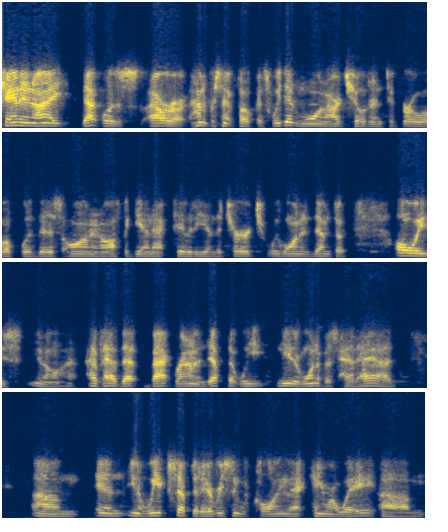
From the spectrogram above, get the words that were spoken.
shannon and i that was our 100% focus. We didn't want our children to grow up with this on and off again activity in the church. We wanted them to always you know have had that background and depth that we neither one of us had had. Um, and you know we accepted every single calling that came our way. Um,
